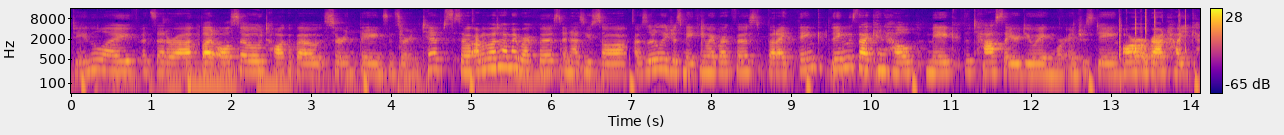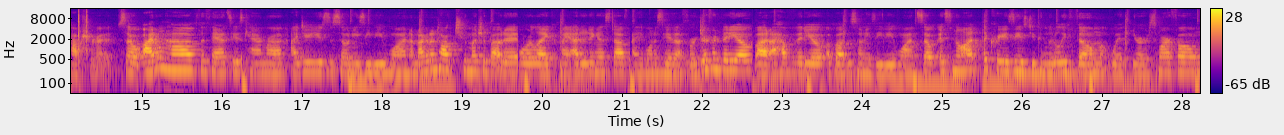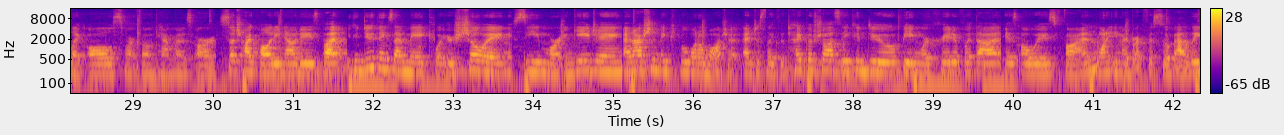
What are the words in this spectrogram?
day in the life, etc. But also talk about certain things and certain tips. So I'm about to have my breakfast and as you saw, I was literally just making my breakfast, but I think things that can help make the task that you're doing more interesting are around how you capture it. So I don't have the fanciest camera. I do use the Sony ZV-1. I'm not gonna talk too much about it or like my editing and stuff. I wanna save that for a different video, but I have a video about the Sony ZV-1. So it's not the craziest. You can literally film with your smartphone. Like all smartphone cameras are such high quality nowadays, but you can do things that make what you're showing seem more engaging and actually make people want to watch it. And just like the type of shots that you can do, being more creative with that is always fun. I want to eat my breakfast so badly,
